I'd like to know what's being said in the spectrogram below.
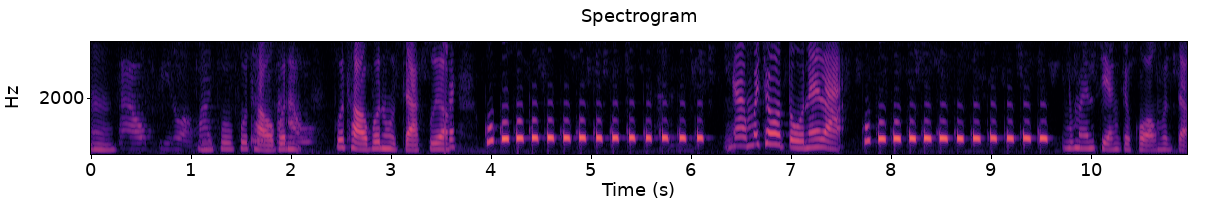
อืมเก้าพี่น้องมาผู้ผู้เฒ่าเพิ่นอผู้เฒ่าเพิ่นหูจักเรื่องกุ๊กกุ๊กกุ๊กกุ๊กกุ๊กกุ๊กกุ๊กกุ๊ก ยากมาโชว์ตัวนี่ล่ะกุ๊กกุ๊กกุ๊กกุ๊กกุ๊กกุ๊กกุ๊กกุ๊กกุ๊กกุ๊กกุ๊กบ่แม่นเสียงเจ้าของเพิ่นจะ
